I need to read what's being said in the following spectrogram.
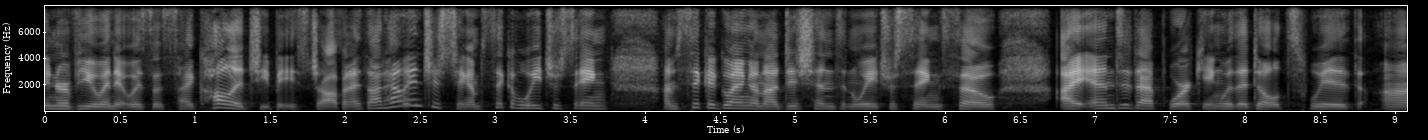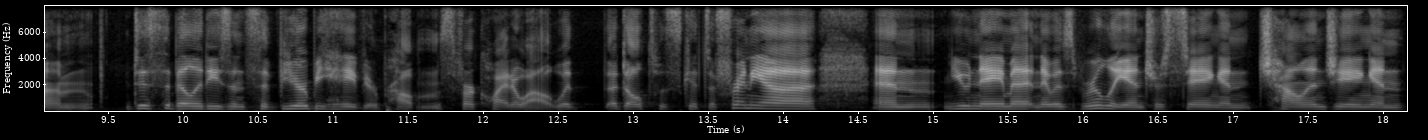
interview and it was a psychology based job. And i thought how interesting. I'm sick of waitressing. I'm sick of going on auditions and waitressing. So i ended up working with adults with um, disabilities and severe behavior problems for quite a while with adults with schizophrenia and you name it. And it was really interesting and challenging. And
